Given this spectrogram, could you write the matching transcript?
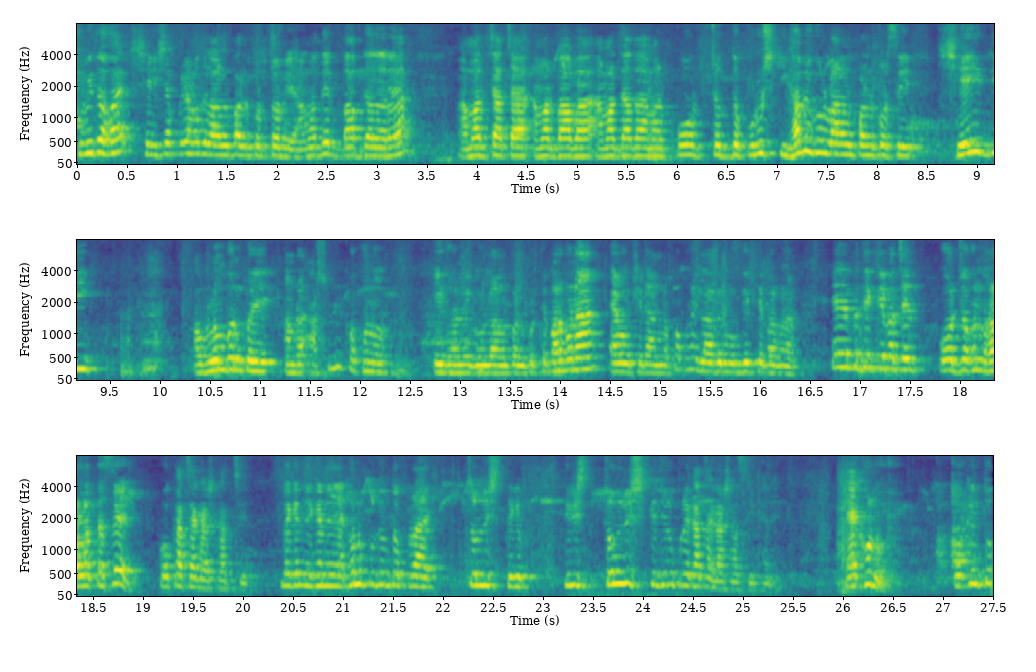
সুবিধা হয়, সেই হিসাব করে আমাদের লালন পালন করতে হবে। আমাদের বাপ দাদারা আমার চাচা, আমার বাবা, আমার দাদা, আমার পর চোদ্দ পুরুষ কীভাবে গরু লালন পালন করছে, সেই দিক অবলম্বন করে আমরা আসলে কখনো এই ধরনের গরু লালন পালন করতে পারব না এবং সেটা আমরা কখনোই লাভের মুখ দেখতে পারব না। এরপর দেখতে পাচ্ছেন, ওর যখন ভালো লাগতেছে, ও কাঁচা ঘাস খাচ্ছে। দেখেন এখানে এখনও পর্যন্ত প্রায় চল্লিশ থেকে তিরিশ, চল্লিশ কেজির উপরে কাঁচা ঘাস আছে এখানে। এখনও। ও কিন্তু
